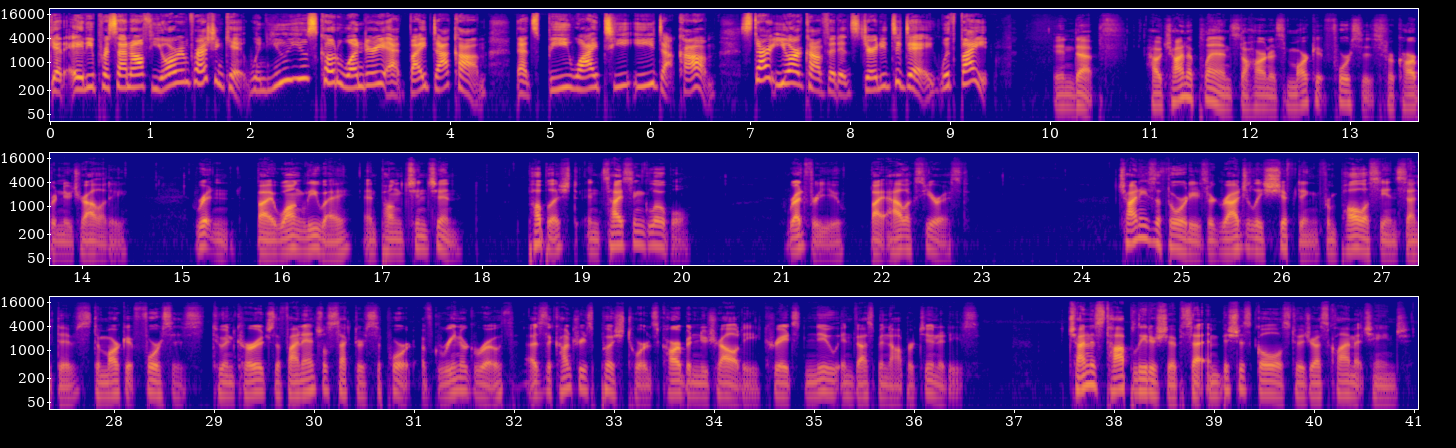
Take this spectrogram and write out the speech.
Get 80% off your impression kit when you use code WONDERY at Byte.com. That's B-Y-T-E dot com. Start your confidence journey today with Byte. In depth, how China plans to harness market forces for carbon neutrality. Written by Wang Liwei and Peng Qinqin. Published in Caixin Global. Read for you by Alex Urist. Chinese authorities are gradually shifting from policy incentives to market forces to encourage the financial sector's support of greener growth as the country's push towards carbon neutrality creates new investment opportunities. China's top leadership set ambitious goals to address climate change.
